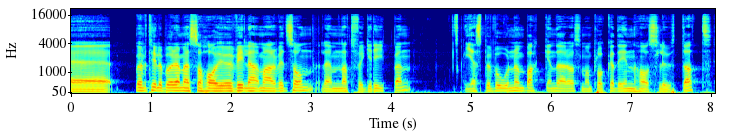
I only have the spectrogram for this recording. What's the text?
Eh, men till att börja med så har ju Wilhelm Arvidsson lämnat för Gripen. Jesper Wornum, backen där då, som man plockade in, har slutat.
